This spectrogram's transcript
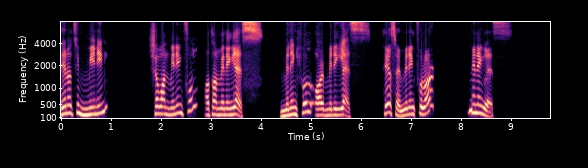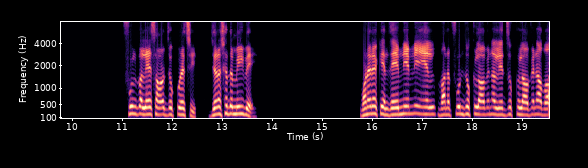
দেন হচ্ছে মিনিং সমান মিনিংফুল অথবা মিনিংলেস মিনিংফুল অর মিনিংলেস ঠিক আছে? মিনিংফুল অর মিনিংলেস ফুল বা লেস আমরা যোগ করেছি। যেটার সাথে মিলবে। মনে রাখেন যে এমনি এমনি এল মানে ফুল যোগ করলে হবে না লেস যোগ করলে হবে না, বা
